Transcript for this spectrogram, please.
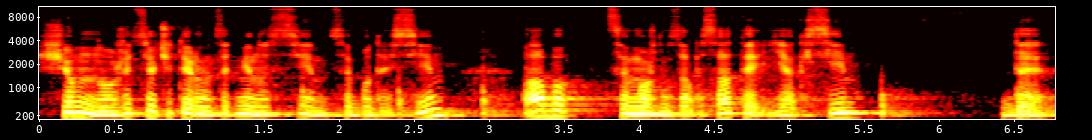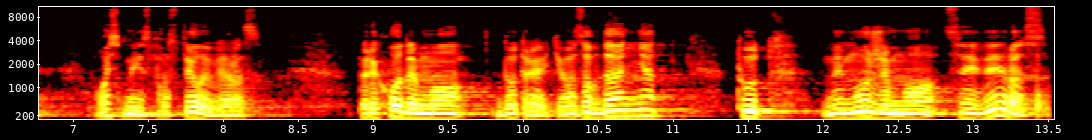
що множиться. 14 мінус 7 це буде 7. Або це можна записати як 7d. Ось ми і спростили вираз. Переходимо до третього завдання. Тут ми можемо цей вираз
